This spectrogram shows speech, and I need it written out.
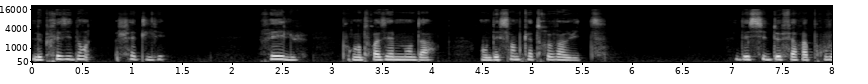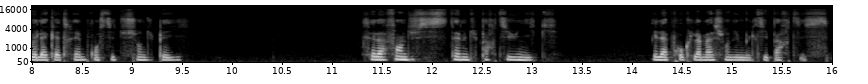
Le président Châtelier, réélu pour un troisième mandat en décembre 88, décide de faire approuver la quatrième constitution du pays. C'est la fin du système du parti unique et la proclamation du multipartisme,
